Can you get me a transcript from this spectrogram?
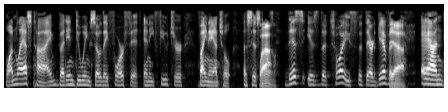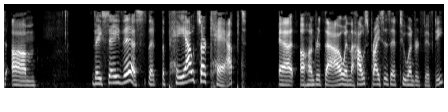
one last time, but in doing so, they forfeit any future financial assistance. Wow. This is the choice that they're given. Yeah. And um, they say this that the payouts are capped at a hundred thou and the house price is at 250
